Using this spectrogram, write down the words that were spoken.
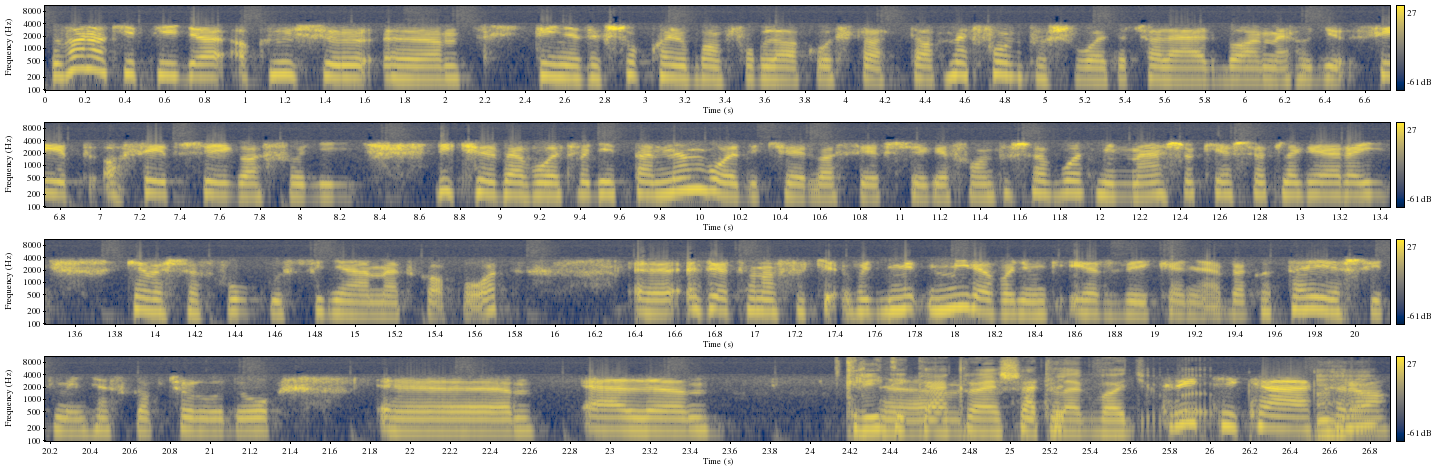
Van, akit így a, a külső ö, tényezők sokkal jobban foglalkoztattak, mert fontos volt a családban, mert hogy szép, a szépség az, hogy így dicsérve volt, vagy éppen nem volt dicsérve a szépsége fontosabb volt, mint mások, aki esetleg erre így kevesebb fókusz, figyelmet kapott. Ezért van az, hogy, hogy mi- mire vagyunk érzékenyebbek, a teljesítményhez kapcsolódó el Kritikákra Öm, esetleg, vagy... kritikákra, uh-huh.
